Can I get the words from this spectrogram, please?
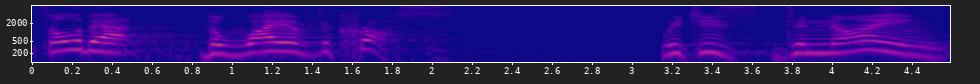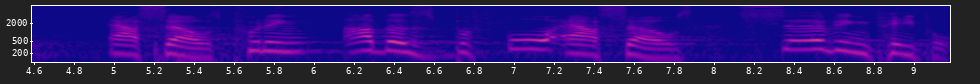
It's all about the way of the cross, which is denying ourselves, putting others before ourselves, serving people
